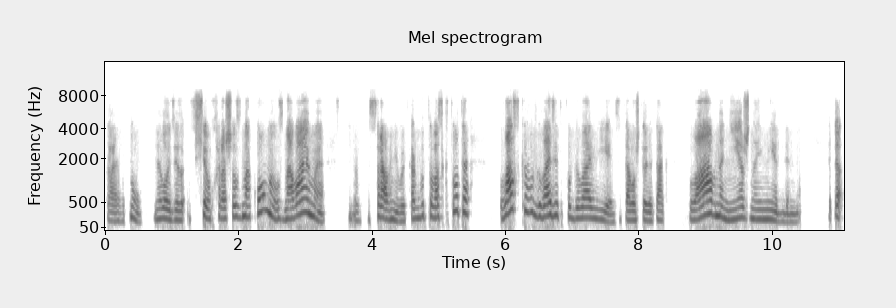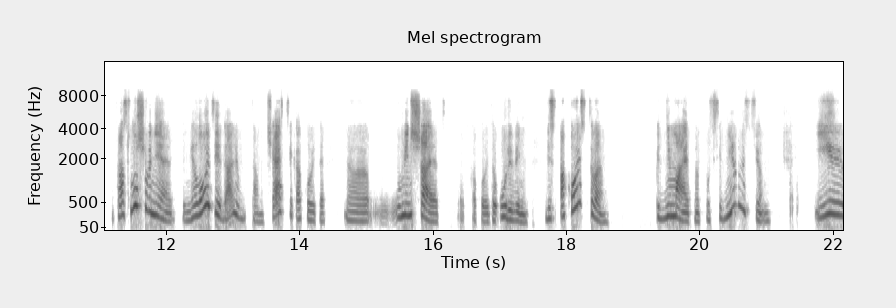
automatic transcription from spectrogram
такая вот, ну, мелодия всем хорошо знакомая, узнаваемая, э, сравнивают, как будто вас кто-то ласково гладит по голове из-за того, что это так плавно, нежно и медленно. Это прослушивание мелодии, да, там, части какой-то, э, уменьшает какой-то уровень беспокойства, поднимает над повседневностью, и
